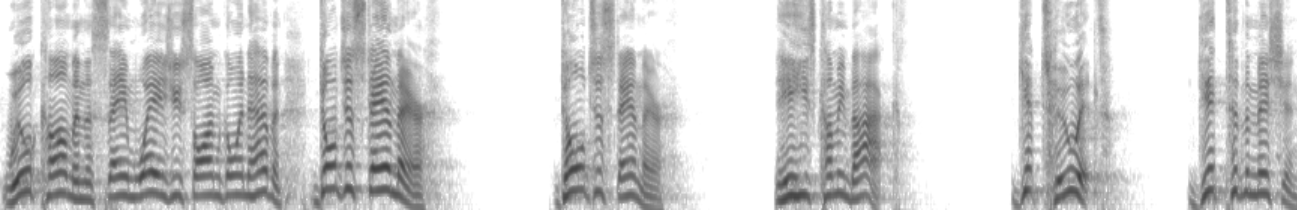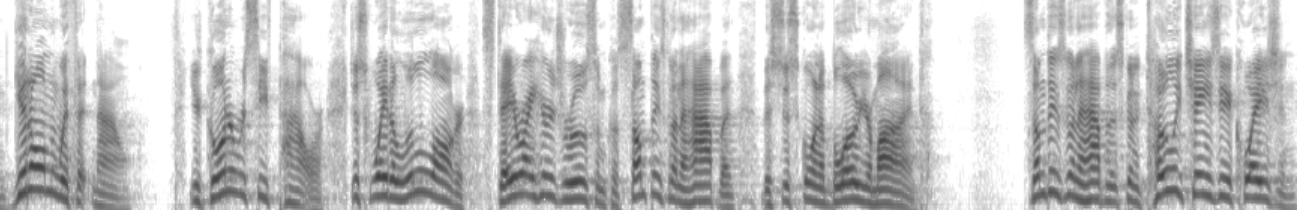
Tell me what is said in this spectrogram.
will come in the same way as you saw him going to heaven. Don't just stand there. Don't just stand there. He's coming back. Get to it. Get to the mission. Get on with it now. You're going to receive power. Just wait a little longer. Stay right here in Jerusalem because something's going to happen that's just going to blow your mind. Something's going to happen that's going to totally change the equation.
